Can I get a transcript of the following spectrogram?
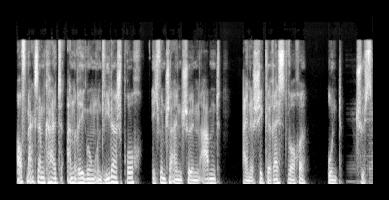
Aufmerksamkeit, Anregung und Widerspruch. Ich wünsche einen schönen Abend eine schicke Restwoche und tschüss.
